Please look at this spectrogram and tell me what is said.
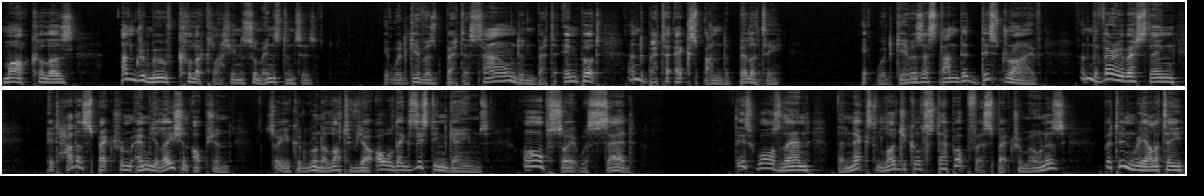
more colours, and remove colour clash in some instances. It would give us better sound and better input and better expandability. It would give us a standard disk drive, and the very best thing, it had a Spectrum emulation option, so you could run a lot of your old existing games, or so it was said. This was then the next logical step up for Spectrum owners, but in reality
